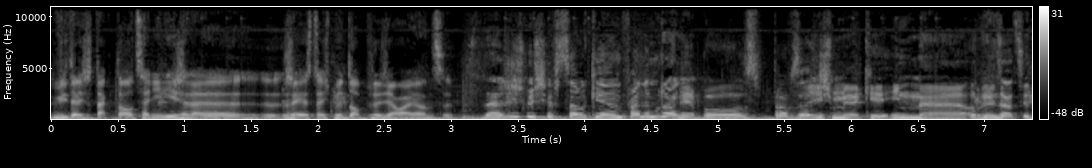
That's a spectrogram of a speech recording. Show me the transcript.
Widać, że tak to ocenili, że, że jesteśmy dobrze działający. Znaleźliśmy się w całkiem fajnym gronie, bo sprawdzaliśmy, jakie inne organizacje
